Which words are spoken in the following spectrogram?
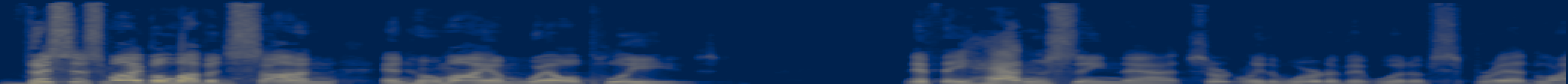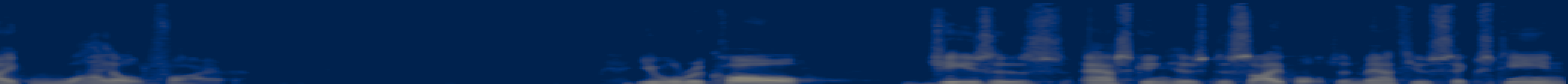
"This is my beloved son, in whom I am well pleased." And if they hadn't seen that, certainly the word of it would have spread like wildfire. You will recall Jesus asking his disciples in Matthew 16,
